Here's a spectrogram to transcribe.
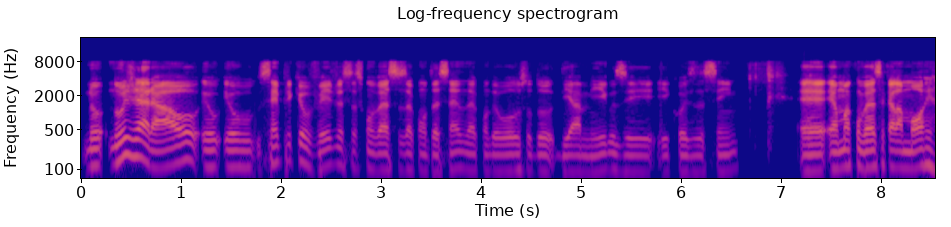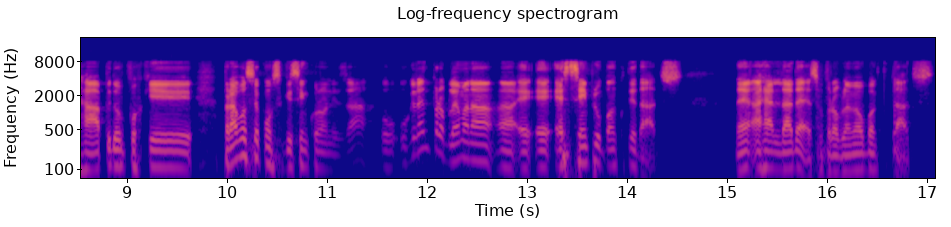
no, no geral, eu, eu, sempre que eu vejo essas conversas acontecendo, né, quando eu ouço do, de amigos e, e coisas assim, é, é uma conversa que ela morre rápido, porque para você conseguir sincronizar, o, o grande problema na, é, é, é sempre o banco de dados. Né? A realidade é essa, o problema é o banco de dados.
